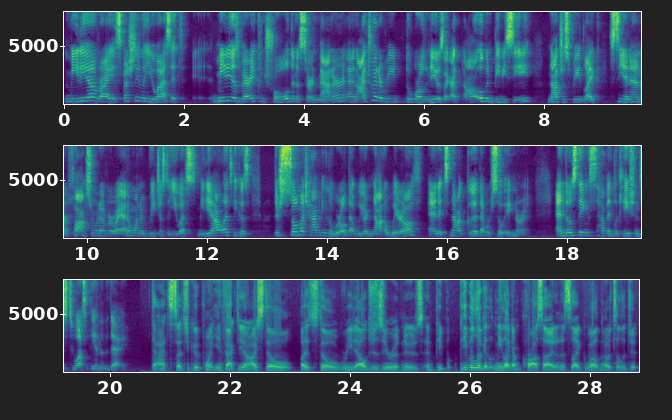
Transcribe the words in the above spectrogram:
media, right, especially in the U.S., it's media is very controlled in a certain manner, and I try to read the world news. Like I, I'll open BBC, not just read like CNN or Fox or whatever, right? I don't want to read just the U.S. media outlets because there's so much happening in the world that we are not aware of, and it's not good that we're so ignorant. And those things have implications to us at the end of the day. That's such a good point. In fact, you know, I still I still read Al Jazeera news, and people people look at me like I'm cross-eyed, and it's like, well, no, it's a legit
